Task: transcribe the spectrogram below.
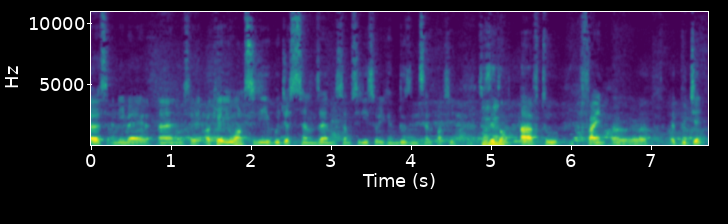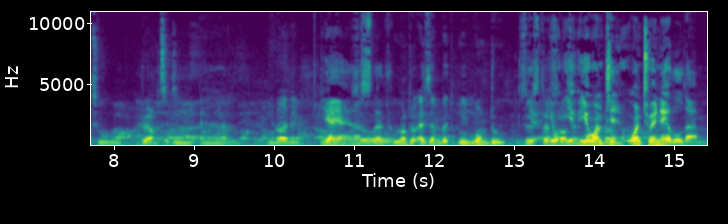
us an email and we say, okay, you want CD? We just send them some CD so you can do the install party. So they don't have to find a, a budget to burn CD and you know what I mean. Yeah, yeah, that's so that. we want to help them, but we won't do the You, stuff you, for you, them. you want know? to want to enable them.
